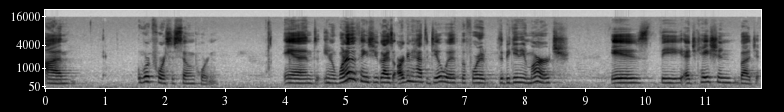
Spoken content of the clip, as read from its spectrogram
um, workforce is so important. And you know, one of the things you guys are going to have to deal with before the beginning of March is the education budget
